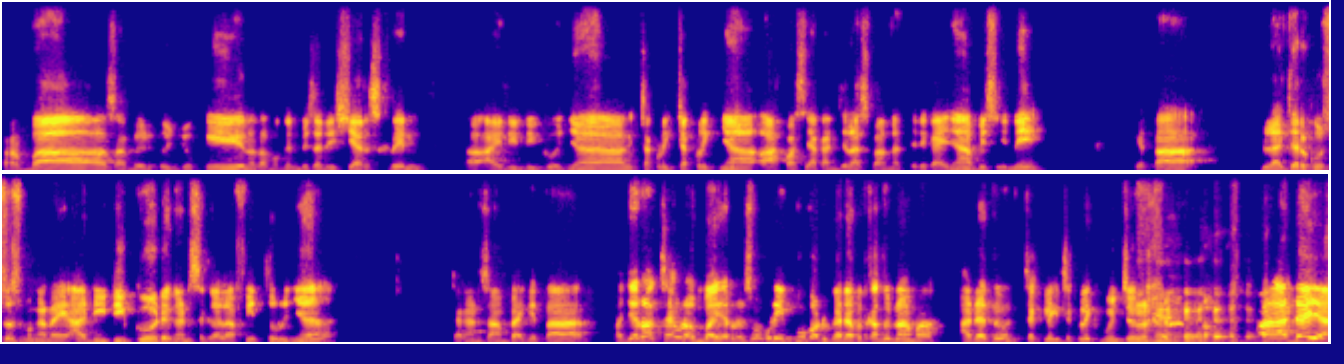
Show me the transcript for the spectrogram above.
verbal sambil ditunjukin atau mungkin bisa di share screen Eh, ID Digo-nya, ceklik-cekliknya, ah pasti akan jelas banget. Jadi kayaknya habis ini kita belajar khusus mengenai ID Digo dengan segala fiturnya. Jangan sampai kita, Pak Jarot, saya udah bayar 50 ribu kok nggak dapat kartu nama. Ada tuh, ceklik-ceklik muncul. ada ya?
